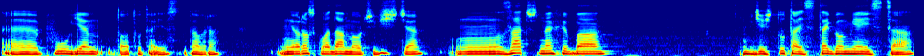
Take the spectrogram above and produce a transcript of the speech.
e, pługiem, to tutaj jest, dobra. Rozkładamy oczywiście. Mm, zacznę chyba gdzieś tutaj z tego miejsca,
